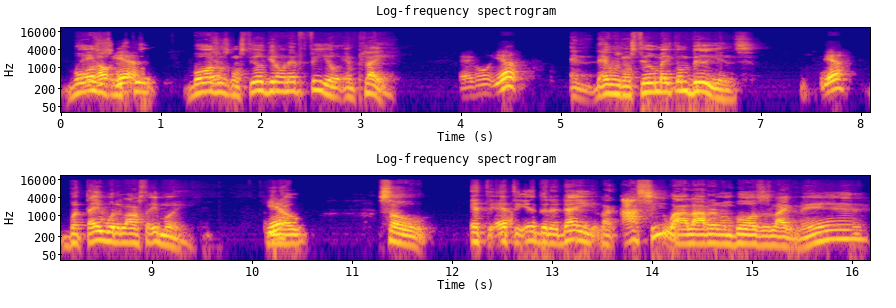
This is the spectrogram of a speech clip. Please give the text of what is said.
Boys, Oh, was gonna yeah. still, boys Yeah. was gonna still get on that field and play, They go, yeah. and they was gonna still make them billions, Yeah. but they would have lost their money. You Yeah. know, so at the at the end of the day, like I see why a lot of them boys is like, man,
